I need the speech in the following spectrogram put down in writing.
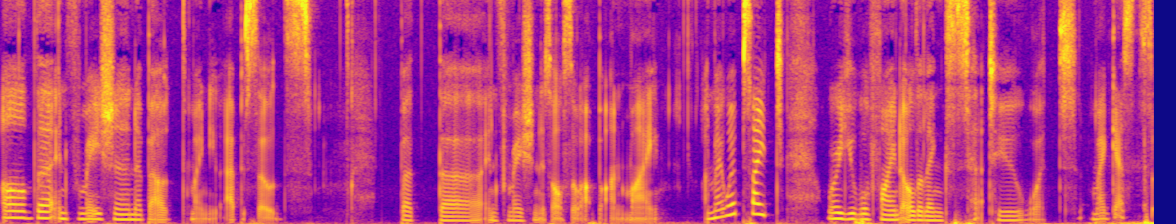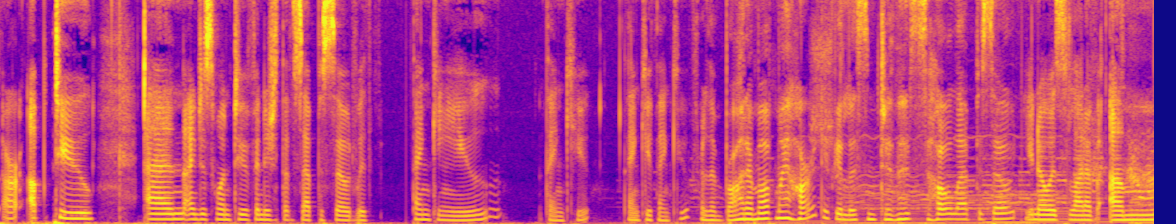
all the information about my new episodes. But the information is also up on my on my website where you will find all the links to what my guests are up to. And I just want to finish this episode with thanking you. Thank you. Thank you, thank you from the bottom of my heart. If you listen to this whole episode, you know it's a lot of um,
